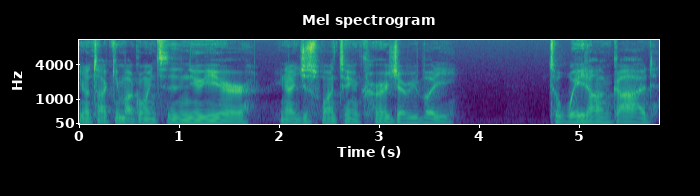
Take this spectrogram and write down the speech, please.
know, talking about going to the new year, you know, I just want to encourage everybody to wait on God,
